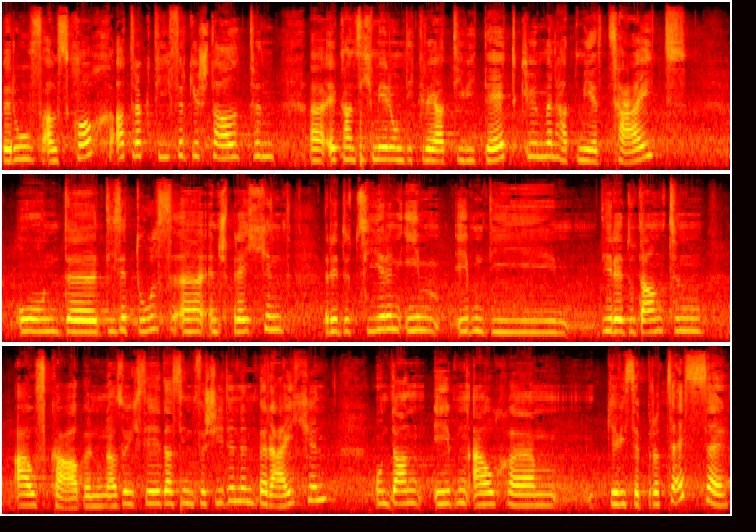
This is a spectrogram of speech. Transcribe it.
Beruf als Koch attraktiver gestalten. Äh, er kann sich mehr um die Kreativität kümmern, hat mehr Zeit und äh, diese Tools entsprechend reduzieren ihm eben die, die redundanten Aufgaben. Also ich sehe das in verschiedenen Bereichen und dann eben auch ähm, gewisse Prozesse.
